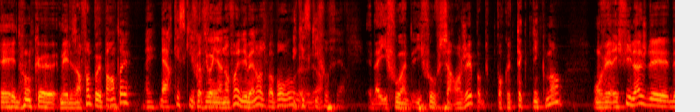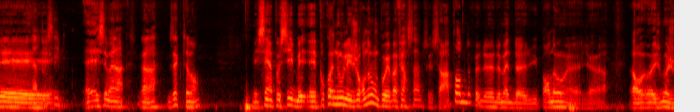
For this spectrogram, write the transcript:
et donc, euh, mais les enfants ne pouvaient pas rentrer. Oui. Mais alors qu'est-ce qu'il faut Quand ils voyaient faire un enfant, ils disaient ben non, c'est pas pour vous. Mais qu'est-ce qu'il faut faire Eh ben, il faut, il faut s'arranger pour, pour que techniquement, on vérifie l'âge des. des... C'est impossible. Eh, c'est voilà, voilà, exactement. Mais c'est impossible. Mais et pourquoi nous, les journaux, on ne pouvait pas faire ça? Parce que ça rapporte de, de- de mettre de- du porno. euh, voilà. Alors moi, je,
